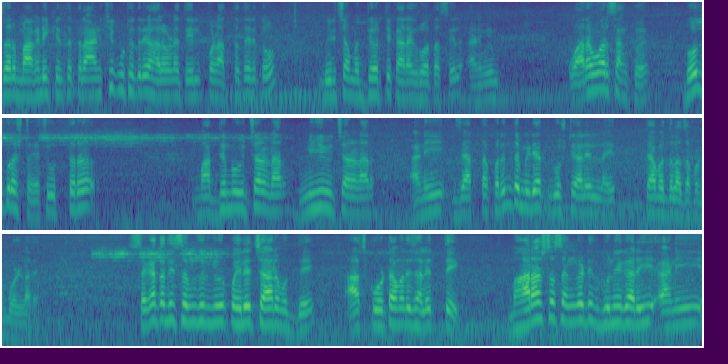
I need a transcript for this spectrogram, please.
जर मागणी केली तर त्याला आणखी कुठेतरी हलवण्यात येईल पण आत्ता तरी तो बीडच्या मध्यवर्ती कारागृहात असेल. आणि मी वारंवार सांगतोय दोन प्रश्न याची उत्तरं माध्यमं विचारणार मीही विचारणार आणि जे आत्तापर्यंत मीडियात गोष्टी आलेल्या नाहीत त्याबद्दल आज आपण बोलणार आहे. सगळ्यात आधी समजून घेऊ पहिले चार मुद्दे. आज कोर्टामध्ये झालेत ते. महाराष्ट्र संघटित गुन्हेगारी आणि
